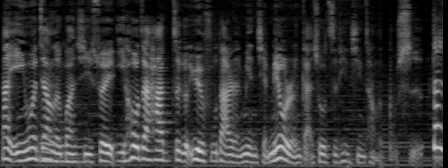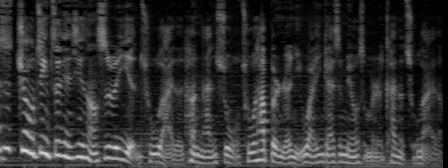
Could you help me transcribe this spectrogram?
那也因为这样的关系，所以以后在他这个岳父大人面前，没有人敢说织田信长的不是。但是究竟织田信长是不是演出来的？很。难说，除了他本人以外，应该是没有什么人看得出来了。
